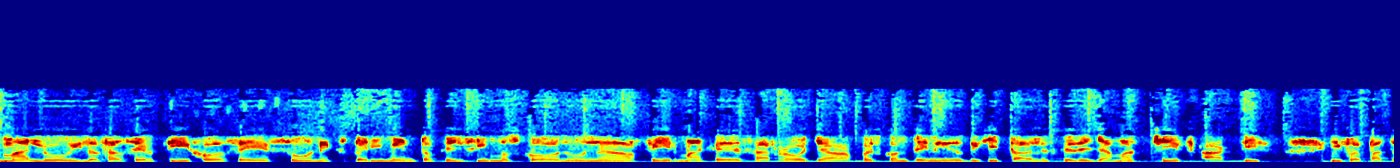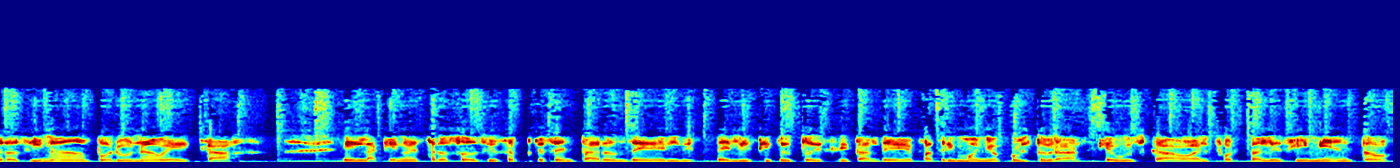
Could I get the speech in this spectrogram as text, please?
Malú y los acertijos es un experimento que hicimos con una firma que desarrolla pues contenidos digitales que se llama Chief Active y fue patrocinado por una beca en la que nuestros socios se presentaron del, del Instituto Distrital de Patrimonio Cultural que buscaba el fortalecimiento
